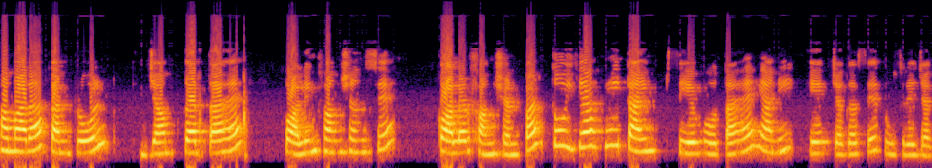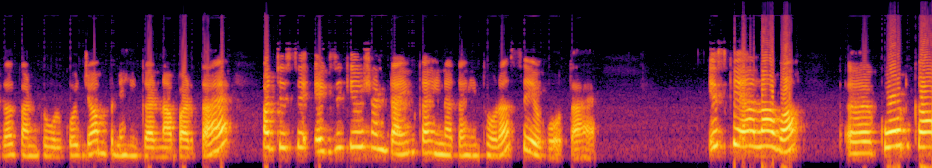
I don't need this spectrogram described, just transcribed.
हमारा कंट्रोल जंप करता है कॉलिंग फ़ंक्शन से कॉलर फ़ंक्शन पर तो यह भी टाइम सेव होता है, यानी एक जगह से दूसरे जगह कंट्रोल को जंप नहीं करना पड़ता है, और जिससे एग्जीक्यूशन टाइम कहीं ना कहीं थोड़ा सेव होता है। इसके अलावा कोड का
